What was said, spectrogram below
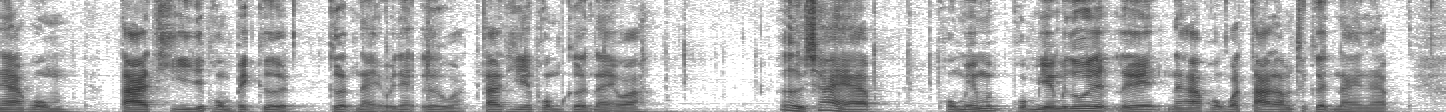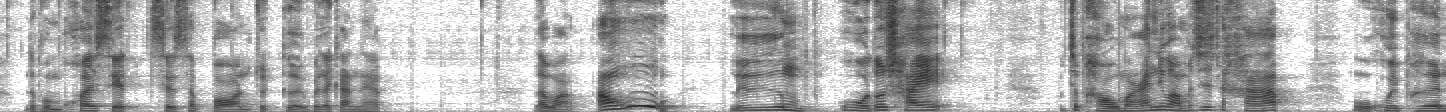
นะครับผมตายทีที่ผมไปเกิดเกิดไหนวะเนี่ยเออวะตายทีที่ผมเกิดไหนวะเออใช่ครับผมยังผมยังไม่รู้เลยนะครับผมว่าตายแล้วมันจะเกิดไหนนะครับ เดี๋ยวผมค่อยเซตเซตสปอนจุดเกิดไว้แล้วกันนะครับ ระหว่าง เอ้า ลืม โอ้โห ต้องใช้ จะเผาไม้นี่หว่าไม่ใช่จะครับ โอ้คุยเพลิน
